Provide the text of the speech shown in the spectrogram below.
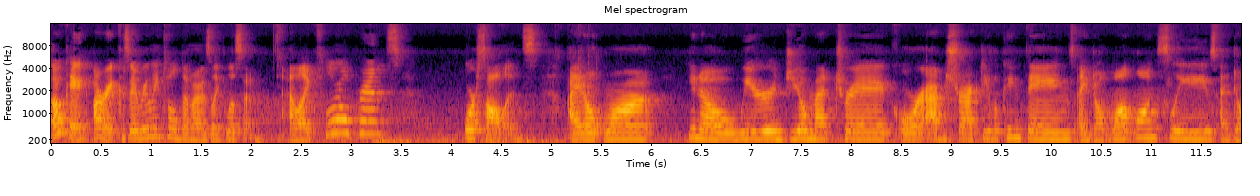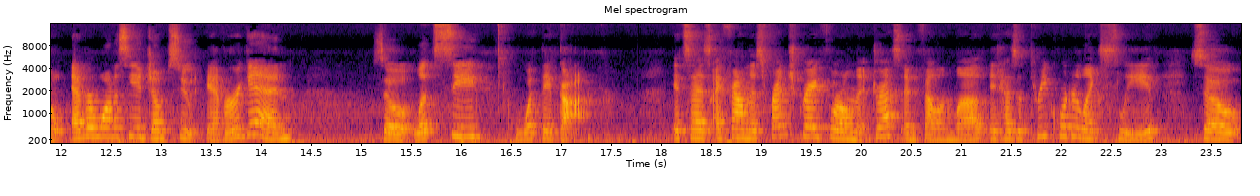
Okay, all right, because I really told them, I was like, listen, I like floral prints or solids. I don't want, you know, weird geometric or abstracty looking things. I don't want long sleeves. I don't ever want to see a jumpsuit ever again. So let's see what they've got. It says, I found this French gray floral knit dress and fell in love. It has a three quarter length sleeve. So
